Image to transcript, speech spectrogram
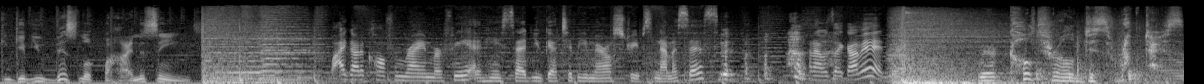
can give you this look behind the scenes. I got a call from Ryan Murphy, and he said, You get to be Meryl Streep's nemesis. and I was like, I'm in. We're cultural disruptors.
